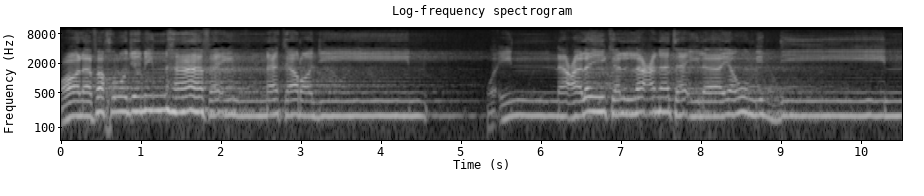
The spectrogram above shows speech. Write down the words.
قال فاخرج منها فإنك رجيم وإن عليك اللعنة إلى يوم الدين.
